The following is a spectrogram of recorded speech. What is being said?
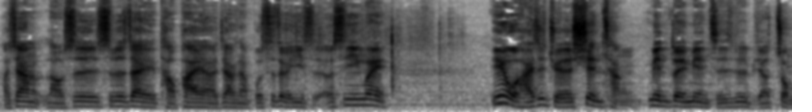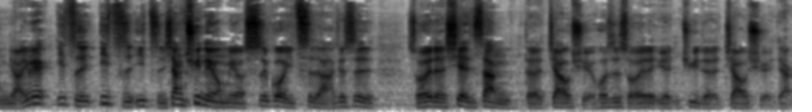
好像老师是不是在讨拍啊？这样讲不是这个意思，而是因为因为我还是觉得现场面对面其实是比较重要，因为一直一直一直像去年我们有试过一次啊，就是所谓的线上的教学，或是所谓的远距的教学这样。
